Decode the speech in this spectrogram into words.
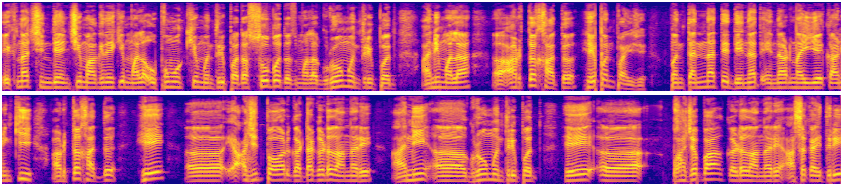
एकनाथ शिंदे यांची मागणी आहे की मला उपमुख्यमंत्रीपदासोबतच मला गृहमंत्रीपद आणि मला अर्थ खातं हे पण पाहिजे. पण त्यांना ते देण्यात येणार नाही आहे कारण की अर्थ खातं हे अजित पवार गटाकडं जाणार आहे आणि गृहमंत्रीपद हे भाजपाकडं जाणार आहे असं काहीतरी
